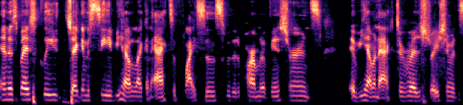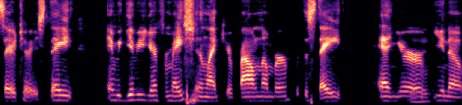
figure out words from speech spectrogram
And it's basically mm-hmm. checking to see if you have like an active license with the department of insurance if you have an active registration with the secretary of state and we give you your information like your file number with the state and your, mm-hmm. you know,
